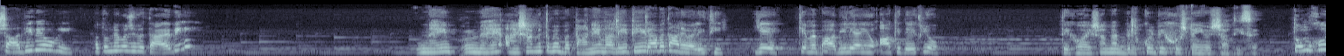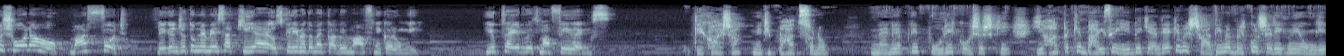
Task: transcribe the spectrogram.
शादी भी हो गई और तुमने मुझे बताया भी नहीं? नहीं मैं आयशा मैं तुम्हें बताने वाली थी। क्या बताने वाली थी? ये कि मैं भाभी ले आई हूँ आके देख लो। देखो आयशा मैं बिल्कुल भी खुश नहीं हूँ शादी से। तुम खुश हो ना हो माय फुट। लेकिन जो तुमने मेरे साथ किया है उसके लिए मैं तुम्हें कभी माफ़ नहीं करूँगी। You played with my feelings देखो आयशा मेरी बात सुनो। मैंने अपनी पूरी कोशिश की यहाँ तक कि भाई से ये भी कह दिया कि मैं शादी में बिल्कुल शरीक नहीं होंगी।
